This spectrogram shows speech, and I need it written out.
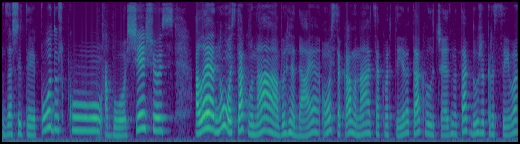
зашити подушку або ще щось. Але ну ось так вона виглядає. Ось така вона ця квартира, так величезна, так дуже красива,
